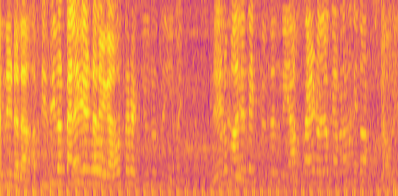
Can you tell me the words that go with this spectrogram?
गेयर नहीं डला। अब तीसरी बार पहले गेयर डलेगा। बहुत सारे एक्सक्यूजेस नहीं है भाई। चलो मान लेते एक्सक्यूजेस नहीं आप साइड हो जाओ कैमरा में नहीं तो आप खुद जाओगे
